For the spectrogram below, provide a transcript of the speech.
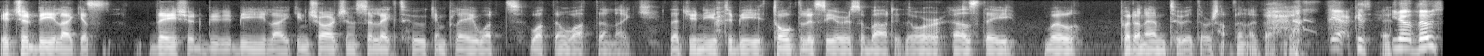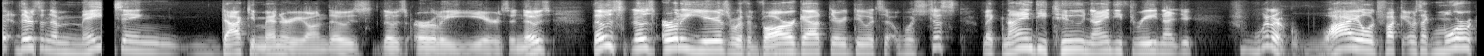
it should be like as they should be be like in charge and select who can play what what and what and like that you need to be totally serious about it or else they will put an end to it or something like that. Yeah. Yeah, because you know those. There's an amazing documentary on those those early years, and those those those early years with Varg out there doing it was just like 92, 93, 90. What a wild fuck! It was like more.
